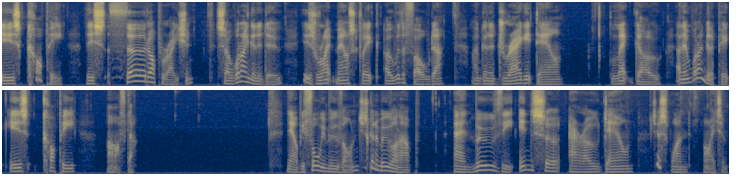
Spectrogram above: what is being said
is copy this third operation. So what I'm going to do is right mouse click over the folder, I'm going to drag it down, let go, and then what I'm going to pick is copy after. Now before we move on, just going to move on up and move the insert arrow down just one item.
